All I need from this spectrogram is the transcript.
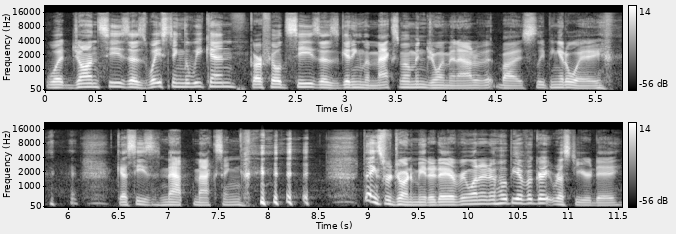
what Jon sees as wasting the weekend, Garfield sees as getting the maximum enjoyment out of it by sleeping it away. Guess he's nap maxing. Thanks for joining me today, everyone, and I hope you have a great rest of your day.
